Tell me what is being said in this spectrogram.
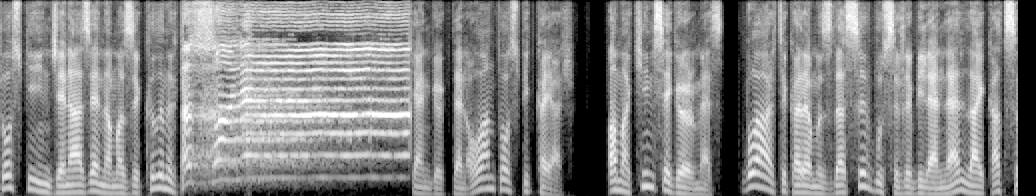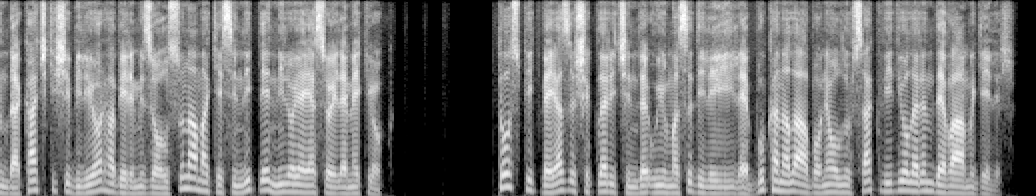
Tospik'in cenaze namazı kılınırken gökten o an Tospik kayar. Ama kimse görmez. Bu artık aramızda sır bu sırrı bilenler like atsın da kaç kişi biliyor haberimiz olsun ama kesinlikle Niloya'ya söylemek yok. Tospik beyaz ışıklar içinde uyuması dileğiyle bu kanala abone olursak videoların devamı gelir.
